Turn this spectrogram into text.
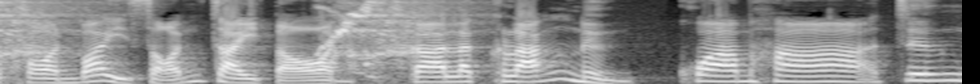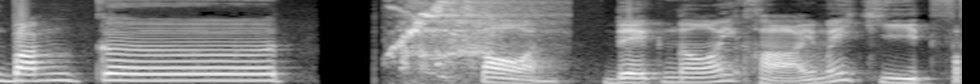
ละครใบ้สอนใจตอน การละครั้งหนึ่ง ความหาจึงบังเกิด ตอนเด็กน้อยขายไม่ขีดไฟ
